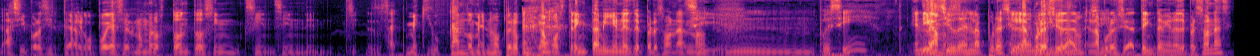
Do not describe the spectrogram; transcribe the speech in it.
Así por decirte algo. Voy a hacer números tontos sin, sin, sin, sin- o sea, me equivocándome, ¿no? Pero pues, digamos, 30 millones de personas, ¿no? Sí, mm, pues sí. En Digamos, la ciudad, en la pura ciudad. en la de pura México, ciudad, ¿no? en la Sí. pura ciudad. 30 millones de personas.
